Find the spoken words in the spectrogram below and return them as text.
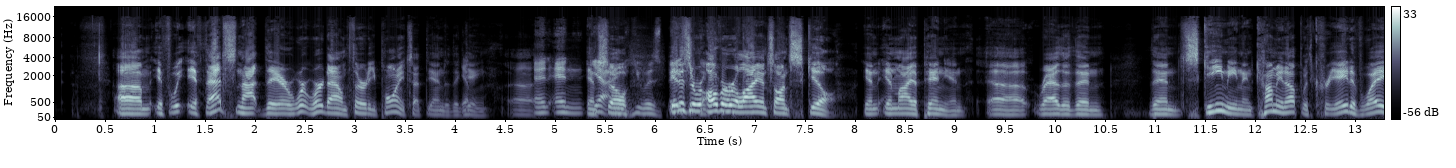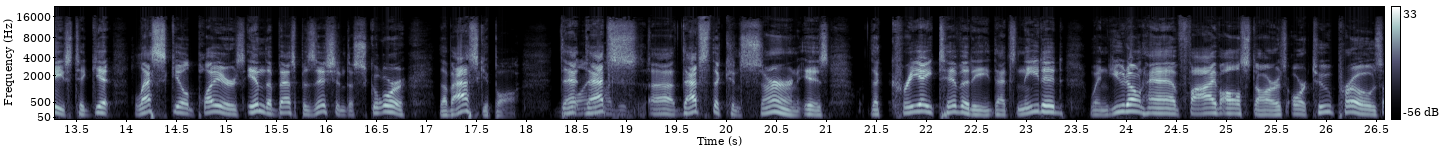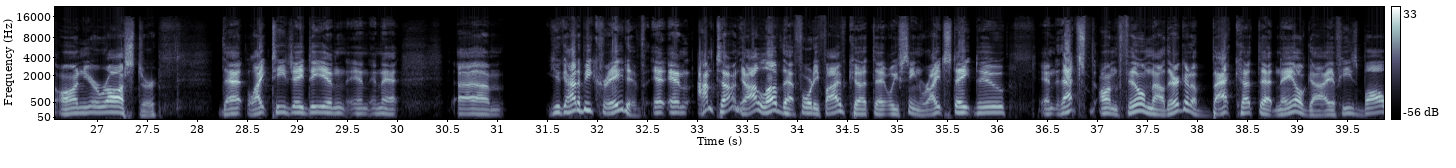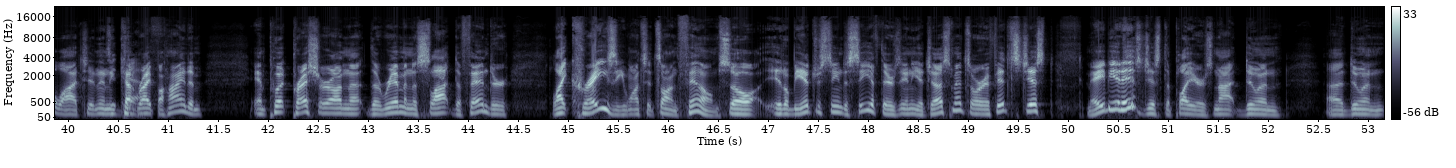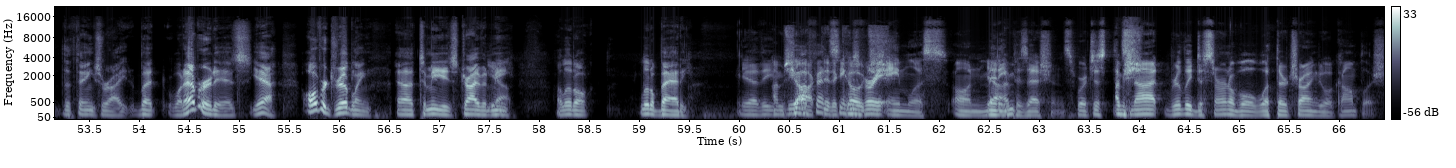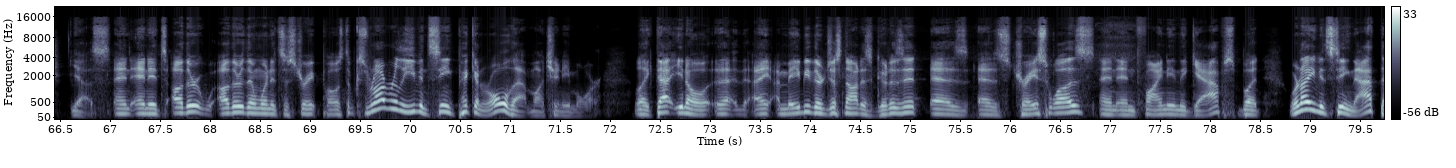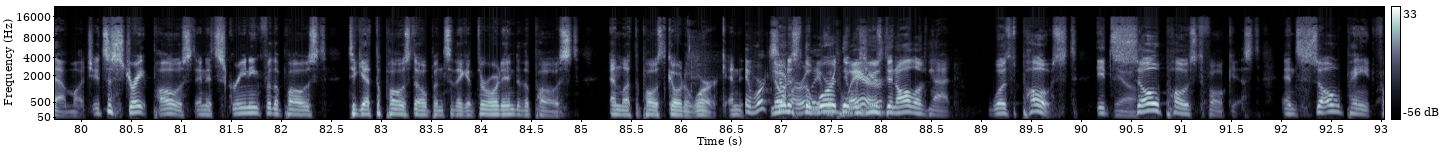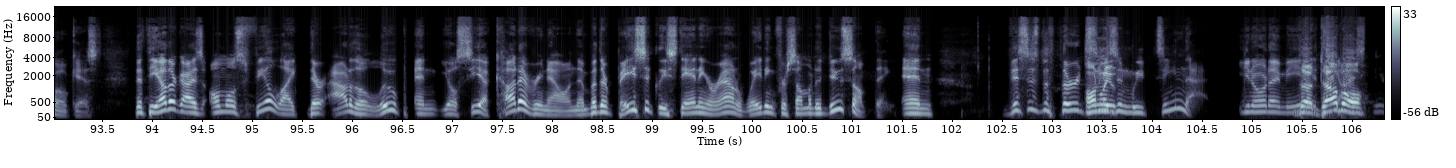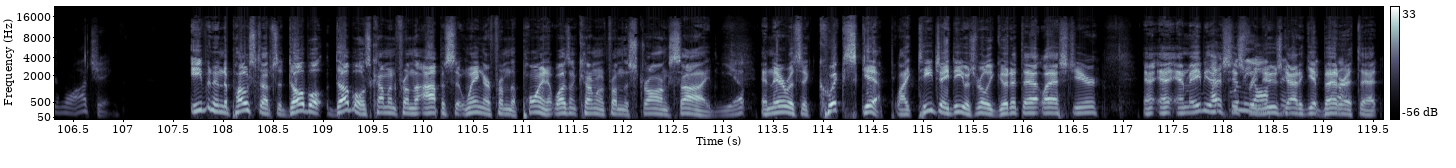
um, if we if that's not there, we're we're down thirty points at the end of the yep. game. Uh, and and and yeah, so he was it is an over reliance on skill, in in my opinion, uh, rather than than scheming and coming up with creative ways to get less skilled players in the best position to score the basketball. That that's uh, that's the concern is the creativity that's needed when you don't have five all stars or two pros on your roster. That like TJD and and, and that. Um, you got to be creative. And, and, I'm telling you, I love that 45 cut that we've seen Wright State do. And that's on film now. They're going to back cut that nail guy if he's ball watching and he cut right behind him and put pressure on the, the rim and the slot defender like crazy once it's on film. So it'll be interesting to see if there's any adjustments or if it's just maybe it is just the players not doing uh, doing the things right. But whatever it is, yeah, over dribbling uh, to me is driving yeah. me a little little batty. Yeah, the, I'm the offense seems coach, very aimless on many yeah, possessions, where it just it's sh- not really discernible what they're trying to accomplish. Yes, and and it's other other than when it's a straight post up because we're not really even seeing pick and roll that much anymore. Like that, you know, uh, I, maybe they're just not as good as it as as Trayce was, and and finding the gaps. But we're not even seeing that that much. It's a straight post, and it's screening for the post to get the post open so they can throw it into the post and let the post go to work. And it works. Notice the word that was used in all of that was post. It's yeah. so post focused and so paint focused that the other guys almost feel like they're out of the loop and you'll see a cut every now and then, but they're basically standing around waiting for someone to do something. And this is the third Only, season we've seen that. You know what I mean? The it's double watching. Even in the post ups, the double double is coming from the opposite wing or from the point. It wasn't coming from the strong side. Yep. And there was a quick skip. Like TJD was really good at that last year, and, and maybe that's, that's just Reneau's got to get better at that.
